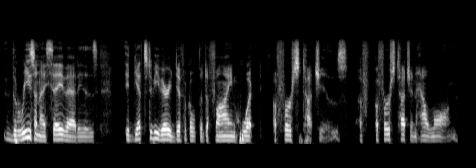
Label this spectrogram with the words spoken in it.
the reason I say that is it gets to be very difficult to define what a first touch is. A, a first touch and how long.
